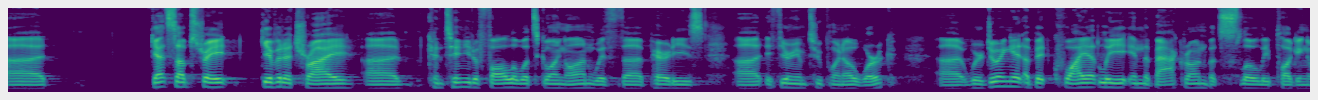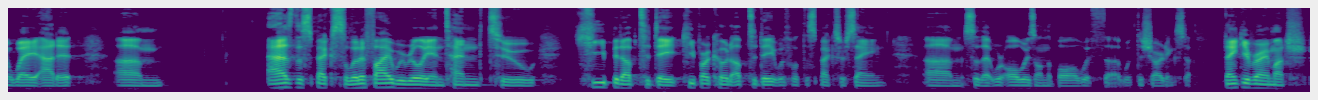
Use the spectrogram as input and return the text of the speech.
Uh, get Substrate, give it a try, uh, continue to follow what's going on with uh, Parity's uh, Ethereum 2.0 work. we're doing it a bit quietly in the background, but slowly plugging away at it. Um, as the specs solidify, we really intend to keep it up to date, keep our code up to date with what the specs are saying, um, so that we're always on the ball with, uh, with the sharding stuff. Thank you very much.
